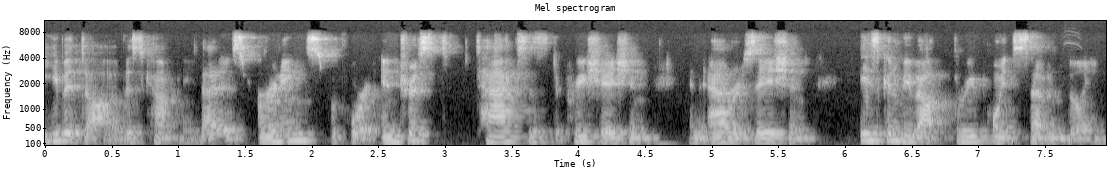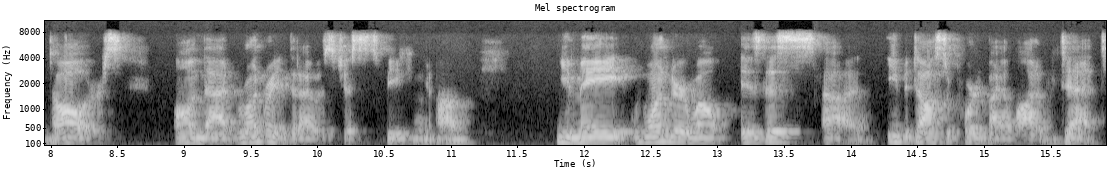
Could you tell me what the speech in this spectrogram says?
EBITDA of this company, that is earnings before interest, taxes, depreciation, and amortization, is going to be about $3.7 billion on that run rate that I was just speaking of. You may wonder, well, is this uh, EBITDA supported by a lot of debt?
